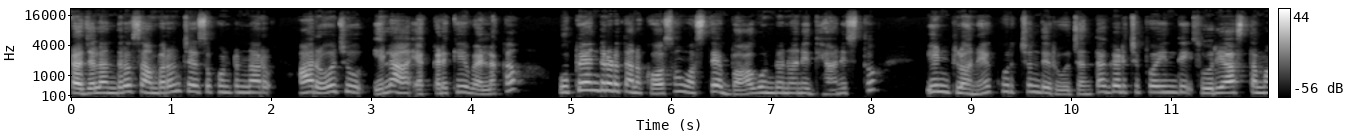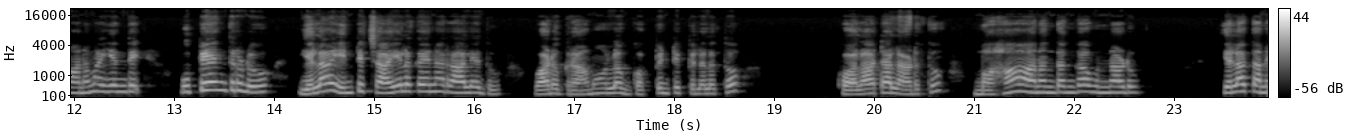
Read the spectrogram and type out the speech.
ప్రజలందరూ సంబరం చేసుకుంటున్నారు. ఆ రోజు ఇలా ఎక్కడికి వెళ్ళక ఉపేంద్రుడు తన కోసం వస్తే బాగుండును అని ధ్యానిస్తూ ఇంట్లోనే కూర్చుంది. రోజంతా గడిచిపోయింది. సూర్యాస్తమానం అయ్యింది. ఉపేంద్రుడు ఎలా ఇంటి ఛాయలకైనా రాలేదు. వాడు గ్రామంలో గొప్పింటి పిల్లలతో కోలాటాలాడుతూ మహా ఆనందంగా ఉన్నాడు. ఇలా తన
